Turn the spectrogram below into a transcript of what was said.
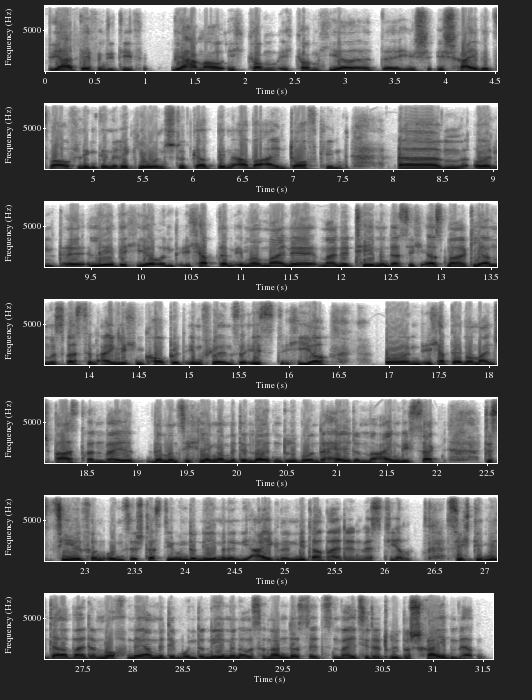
Ja, definitiv. Wir haben auch, ich komme ich komm hier, äh, ich, ich schreibe zwar auf LinkedIn Region Stuttgart, bin aber ein Dorfkind. Ähm, und äh, lebe hier. Und ich habe dann immer meine, meine Themen, dass ich erstmal erklären muss, was denn eigentlich ein Corporate Influencer ist hier. Und ich habe da immer meinen Spaß dran, weil wenn man sich länger mit den Leuten drüber unterhält und man eigentlich sagt, das Ziel von uns ist, dass die Unternehmen in die eigenen Mitarbeiter investieren, sich die Mitarbeiter noch mehr mit dem Unternehmen auseinandersetzen, weil sie darüber schreiben werden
